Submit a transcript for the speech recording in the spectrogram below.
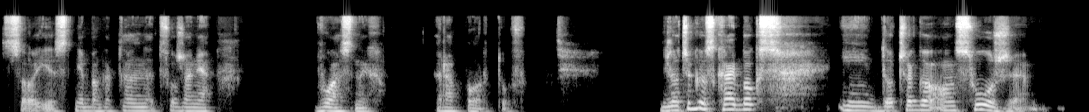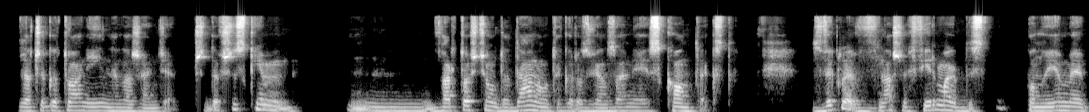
co jest niebagatelne, tworzenie własnych raportów. Dlaczego Skybox i do czego on służy? Dlaczego to, a nie inne narzędzie? Przede wszystkim mm, wartością dodaną tego rozwiązania jest kontekst. Zwykle w naszych firmach dysponujemy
